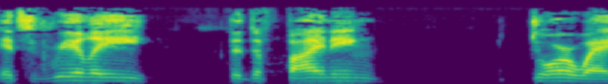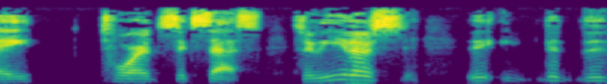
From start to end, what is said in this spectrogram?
it's really the defining doorway towards success. So either the, the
